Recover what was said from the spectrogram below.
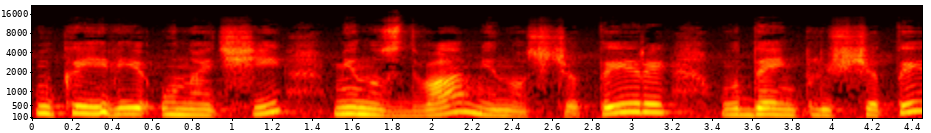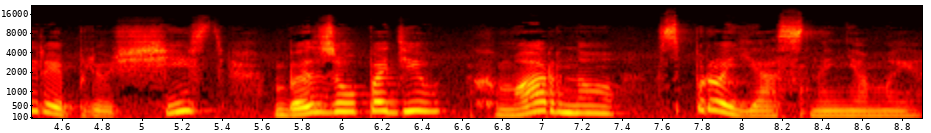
У Києві уночі мінус 2, мінус 4, у день плюс 4, плюс 6, без опадів, хмарно з проясненнями.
